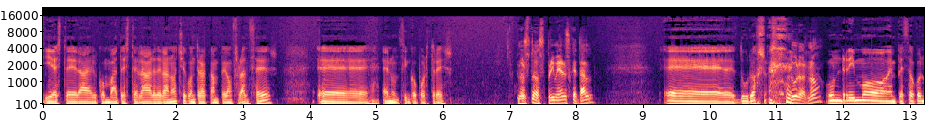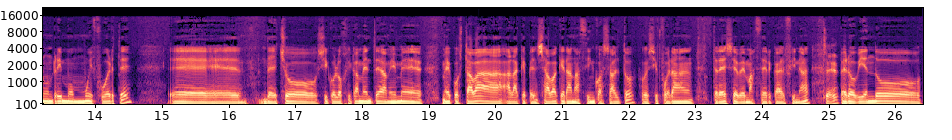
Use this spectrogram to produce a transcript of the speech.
y este era el combate estelar de la noche contra el campeón francés eh, en un 5x3. Los dos primeros, ¿qué tal? Eh, duros. Duros, ¿no? un ritmo, empezó con un ritmo muy fuerte. Eh, de hecho, psicológicamente a mí me, me costaba a la que pensaba que eran a cinco asaltos, porque si fueran tres se ve más cerca el final. Pero viendo,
